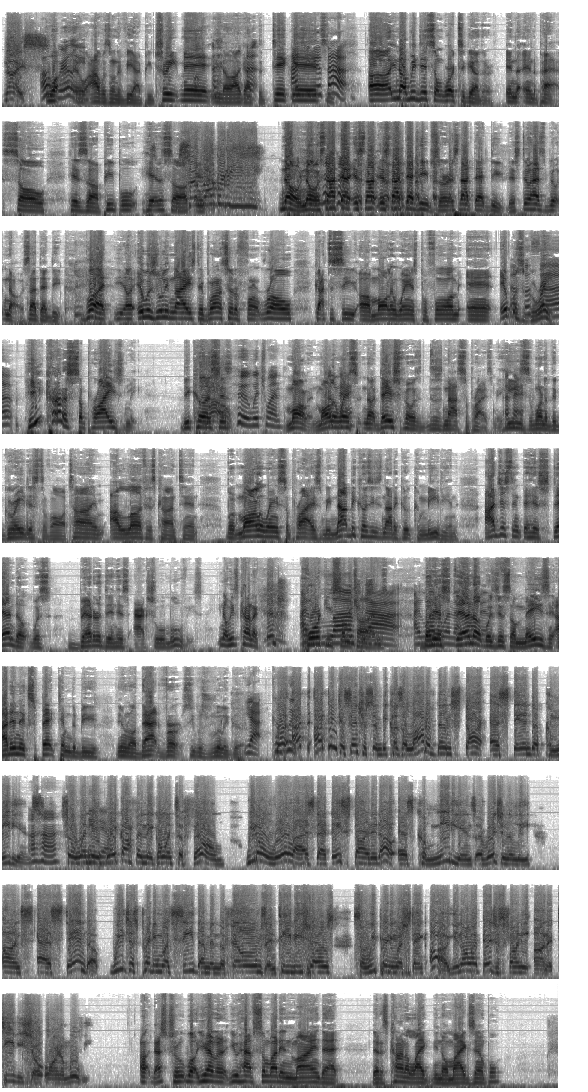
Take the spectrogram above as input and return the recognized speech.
Nice. Oh, Well, really? I was on the VIP treatment. You know, I got the tickets. How'd you get that? Uh, you know, we did some work together in the in the past. So his uh, people hit us up. Celebrity. No, no, it's not that. It's not. It's not that deep, sir. It's not that deep. There still has to be. No, it's not that deep. But you know, it was really nice. They brought us to the front row. Got to see uh, Marlon Wayans perform, and it was great. up. He kind of surprised me because Wow. his Who? Which one? Marlon, Marlon Okay. Wayans. No, Dave Chappelle does not surprise me. Okay. He's one of the greatest of all time. I love his content. But Marlon Wayans surprised me, not because he's not a good comedian. I just think that his stand up was better than his actual movies. You know, he's kind of I quirky love sometimes. that. I but love it his when that stand up was just amazing. I didn't expect him to be, you know, that verse. He was really good. Yeah, But complete. I, th- I think it's interesting because a lot of them start as stand-up comedians. Uh-huh. So when They they, break off and they go into film, we don't realize that they started out as comedians originally on as stand-up. We just pretty much see them in the films and TV shows. So we pretty much think, oh, you know what? They're just funny on a TV show or in a movie. Uh, that's true. Well, you have a you have somebody in mind that that is kind of like you know my example.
